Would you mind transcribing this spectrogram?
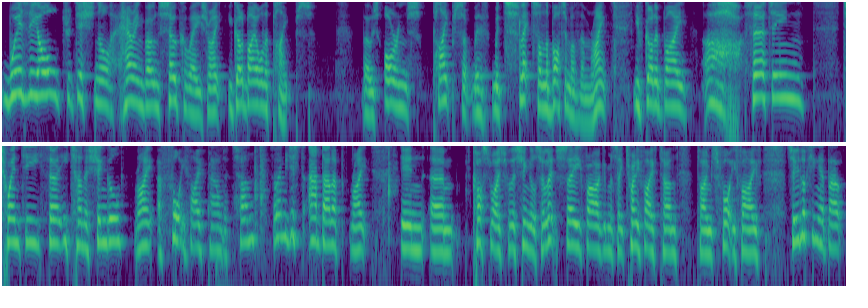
with the old traditional herringbone soakaways, right, you've got to buy all the pipes. Those orange pipes with, with slits on the bottom of them, right? You've got to buy, oh, 13, 20, 30 ton of shingle, right? A 45 pound a ton. So let me just add that up, right, in um, cost-wise for the shingle. So let's say, for argument's sake, 25 tonne times 45. So you're looking about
